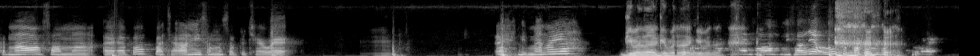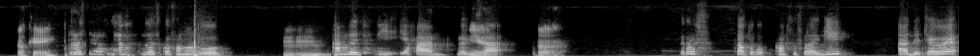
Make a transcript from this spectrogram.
kenal sama eh apa pacaran nih sama satu cewek. Eh, gimana ya? Gimana gimana gimana? Salah. Misalnya lu suka sama satu cewek, Oke. terus ceweknya gak suka sama lu. Mm-mm. Kan gak jadi, ya kan? Gak Iya. bisa. Heeh. Terus satu kasus lagi ada cewek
